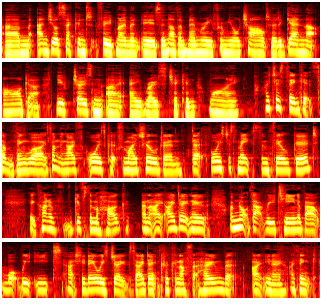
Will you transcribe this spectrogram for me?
Um, and your second food moment is another memory from your childhood. Again, that Aga. You've chosen a, a roast chicken. Why? I just think it's something, well, it's something I've always cooked for my children that always just makes them feel good. It kind of gives them a hug. And I, I don't know, I'm not that routine about what we eat. Actually, they always joke that I don't cook enough at home, but I, you know, I think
